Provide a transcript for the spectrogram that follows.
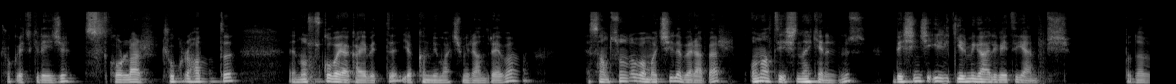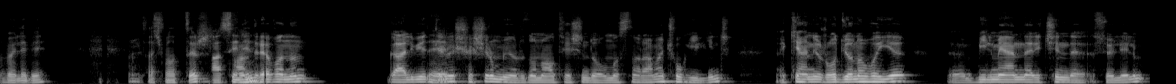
çok etkileyici. Skorlar çok rahattı. E, Noskova'ya kaybetti yakın bir maç Mira Andreeva. E, Samsonova maçıyla beraber 16 yaşındayken henüz 5. ilk 20 galibiyeti gelmiş. Bu da böyle bir. Saçmalıktır. A- Senin Andreva'nın galibiyetlerine e, şaşırmıyoruz 16 yaşında olmasına rağmen çok ilginç. E, Ki hani Rodionova'yı e, bilmeyenler için de söyleyelim.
